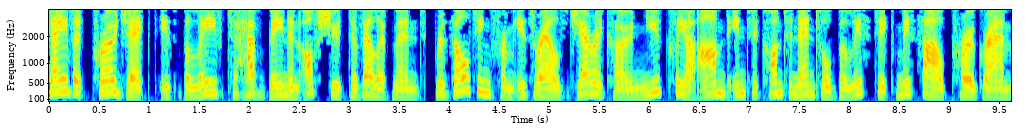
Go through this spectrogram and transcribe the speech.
Shavit project is believed to have been an offshoot development, resulting from Israel's Jericho nuclear-armed intercontinental ballistic missile program.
